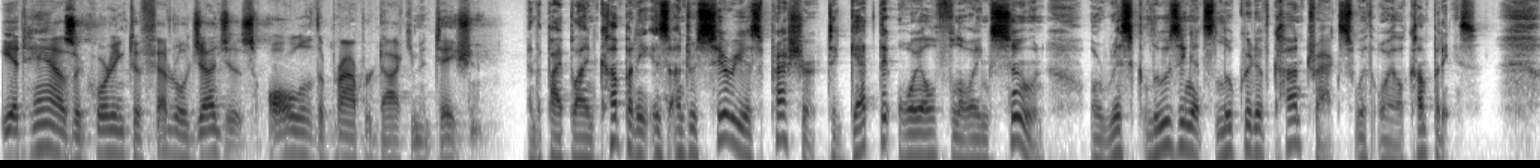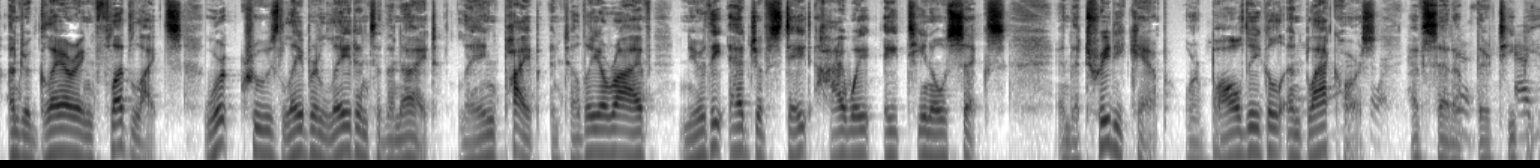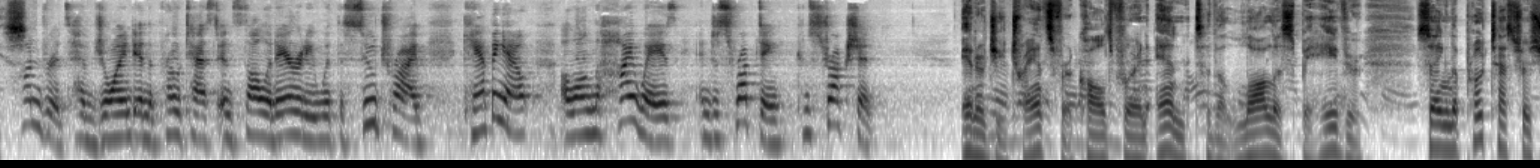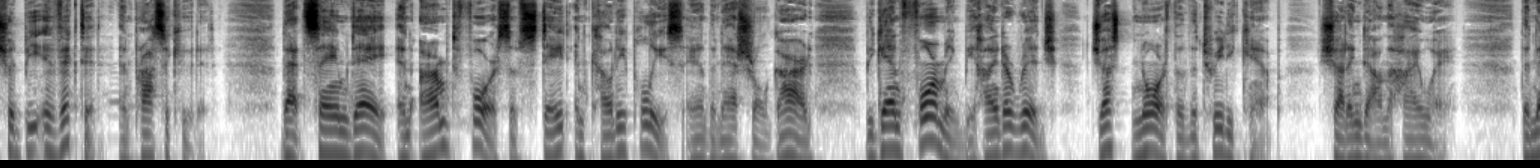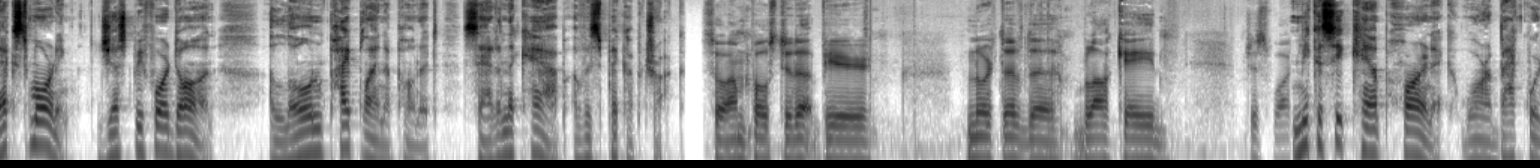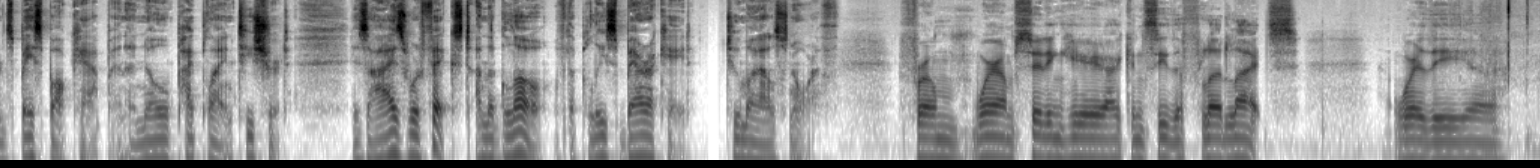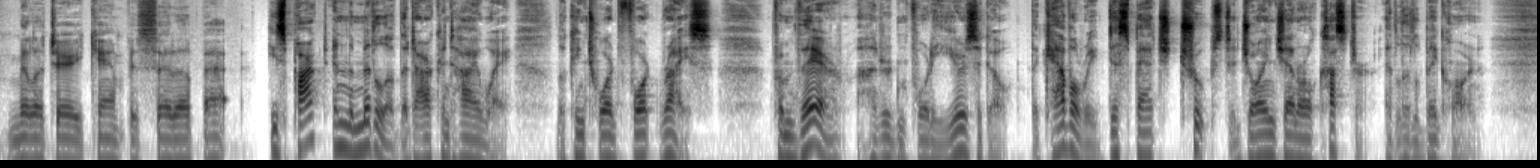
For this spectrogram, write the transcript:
It has, according to federal judges, all of the proper documentation. And the pipeline company is under serious pressure to get the oil flowing soon or risk losing its lucrative contracts with oil companies. Under glaring floodlights, work crews labor late into the night, laying pipe until they arrive near the edge of State Highway 1806 and the treaty camp where Bald Eagle and Black Horse have set up their teepees. Hundreds have joined in the protest in solidarity with the Sioux tribe, camping out along the highways and disrupting construction. Energy Transfer called for an end to the lawless behavior, saying the protesters should be evicted and prosecuted. That same day, an armed force of state and county police and the National Guard began forming behind a ridge just north of the treaty camp, shutting down the highway. The next morning, just before dawn, a lone pipeline opponent sat in the cab of his pickup truck. So I'm posted up here north of the blockade. Just watching. Mekasi Camp Horinek wore a backwards baseball cap and a no pipeline t shirt. His eyes were fixed on the glow of the police barricade two miles north. From where I'm sitting here, I can see the floodlights where the uh, military camp is set up at. He's parked in the middle of the darkened highway, looking toward Fort Rice. From there, 140 years ago, the cavalry dispatched troops to join General Custer at Little Bighorn.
